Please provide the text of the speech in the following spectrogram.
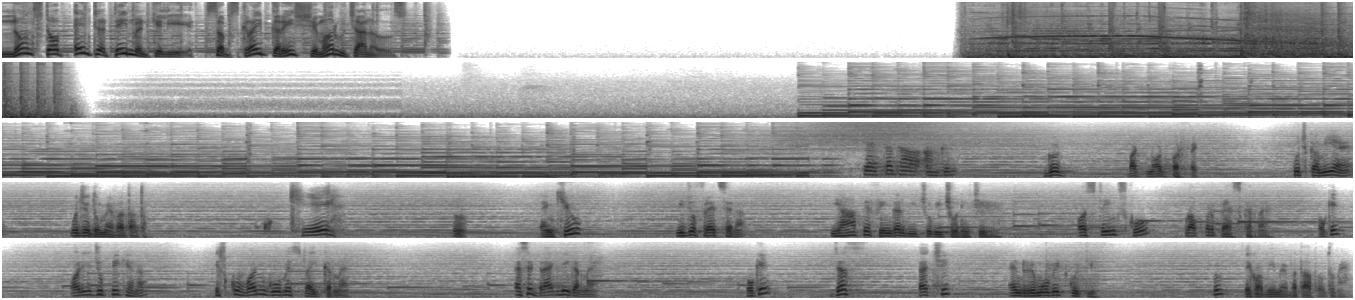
Non stop entertainment के लिए subscribe करें Shemaroo channels but not perfect. कुछ कमियाँ हैं मुझे तुम्हें बता दो। ओके। थैंक यू ये जो फ्रेट्स है ना यहाँ पे फिंगर बीचों बीच होनी चाहिए और स्ट्रिंग्स को प्रॉपर प्रेस करना है ओके और ये जो पिक है ना इसको वन गो में स्ट्राइक करना है। ऐसे ड्रैग नहीं करना है okay just touch it and remove it quickly देखो अभी मैं बताता हूँ तुम्हें।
